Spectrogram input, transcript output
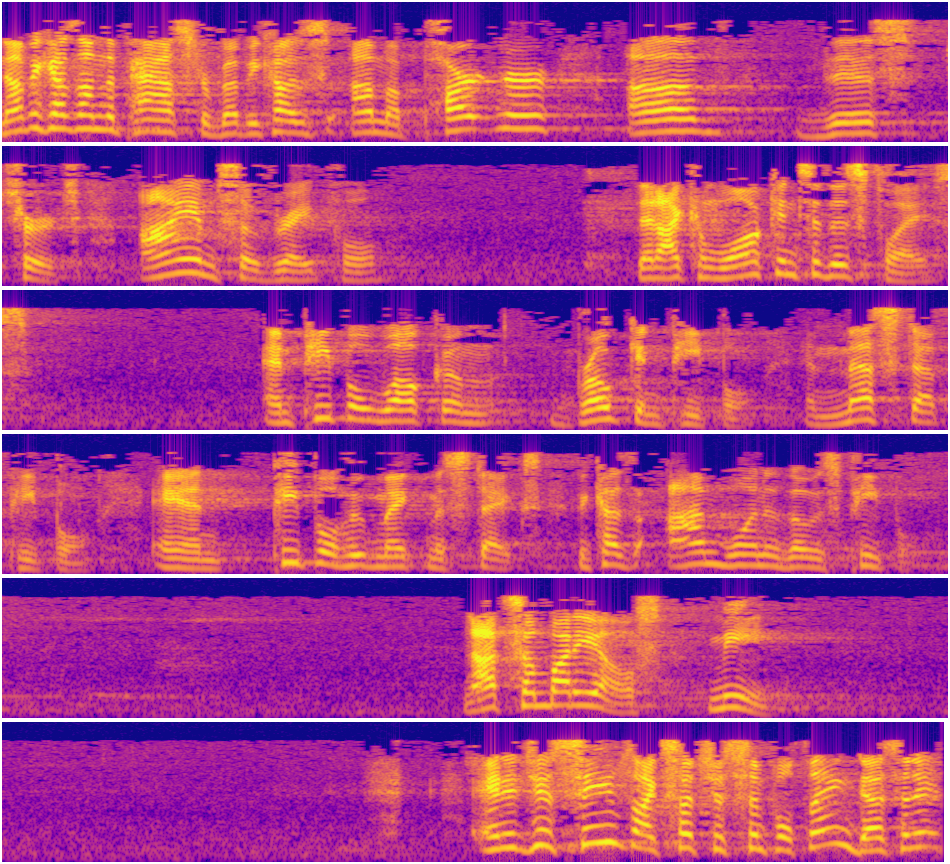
Not because I'm the pastor, but because I'm a partner of this church. I am so grateful that I can walk into this place and people welcome broken people and messed up people and people who make mistakes because I'm one of those people. Not somebody else, me. And it just seems like such a simple thing, doesn't it?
